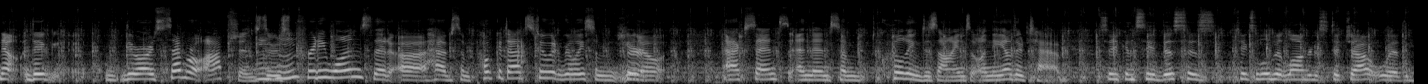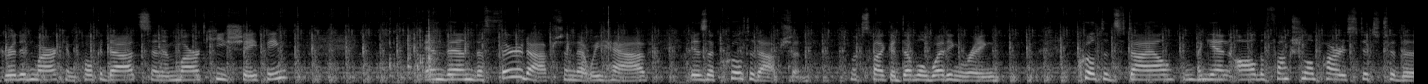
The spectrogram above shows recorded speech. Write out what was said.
Now, the, there are several options. There's pretty ones that uh, have some polka dots to it, really some, Sure. you know, accents, and then some quilting designs on the other tab. So you can see this is takes a little bit longer to stitch out with gridded mark and polka dots and a marquee shaping. And then the third option that we have is a quilted option. Looks like a double wedding ring quilted style. Mm -hmm. Again, all the functional part is stitched to the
